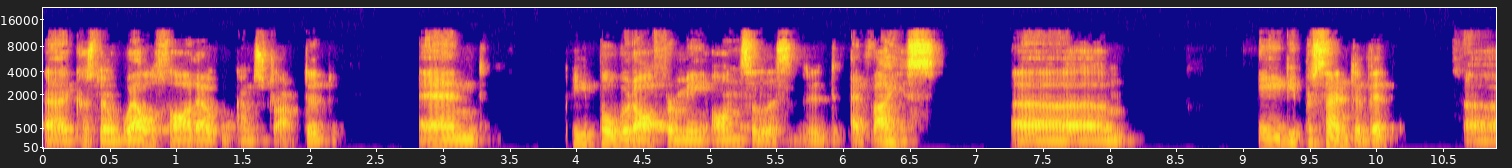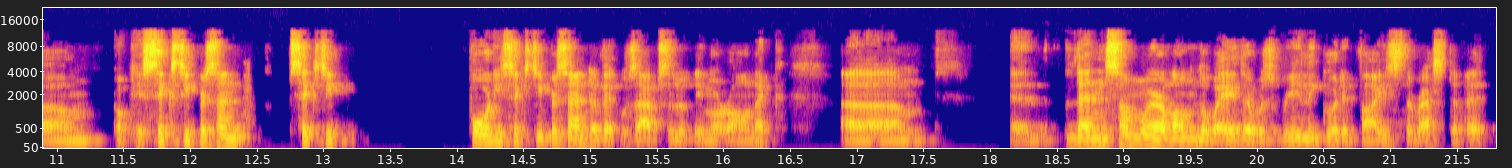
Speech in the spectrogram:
because uh, they're well thought out and constructed, and people would offer me unsolicited advice. Um, 80% of it, um, okay, 60%, 60, 40, 60% of it was absolutely moronic. Um, then somewhere along the way, there was really good advice, the rest of it,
